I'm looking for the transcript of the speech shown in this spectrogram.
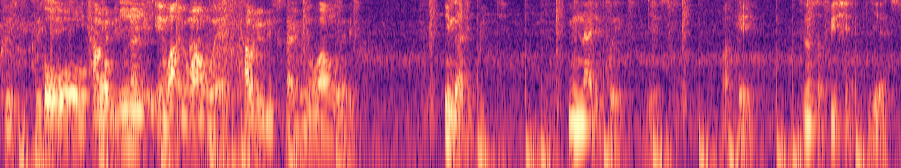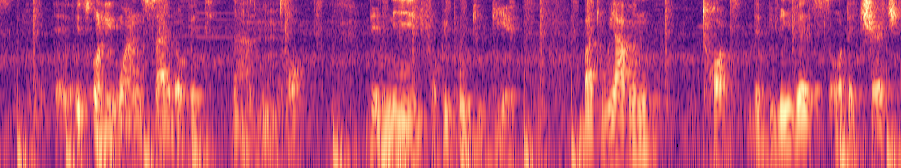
Christi- Christianity. Oh, how would you describe me- it in one, in one word? How would you describe it in one word? inadequate. Inadequate. Yes. Okay. It's not sufficient. Yes. It's only one side of it that has been taught the need for people to give. But we haven't taught the believers or the church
